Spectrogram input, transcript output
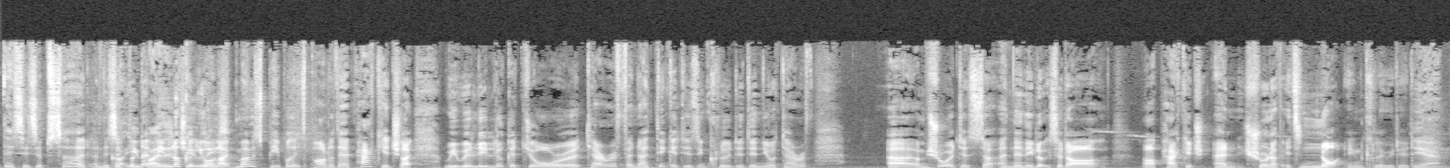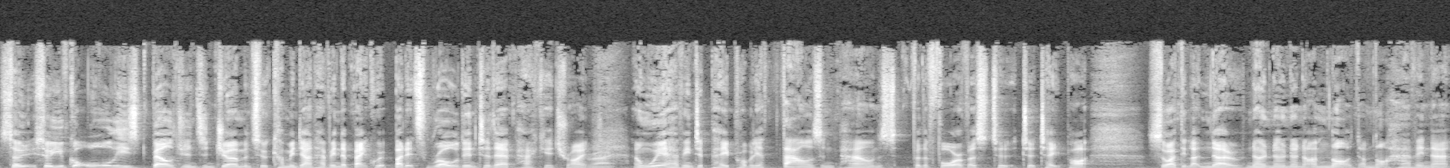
This is absurd. And this Got said, but let me the look at your like. Most people, it's part of their package. Like, we will look at your uh, tariff, and I think it is included in your tariff. Uh, I'm sure it is, sir. And then he looks at our our package, and sure enough, it's not included. Yeah. So, so you've got all these Belgians and Germans who are coming down having the banquet, but it's rolled into their package, right? Right. And we're having to pay probably a thousand pounds for the four of us to, to take part. So I think like no, no, no, no, no. I'm not. I'm not having that.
